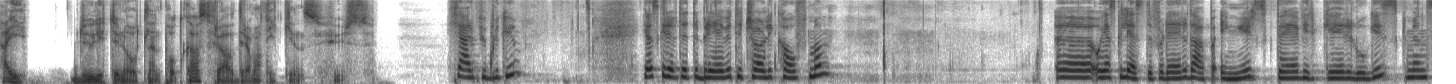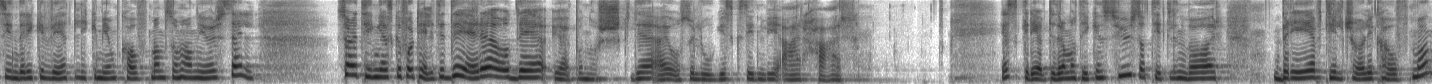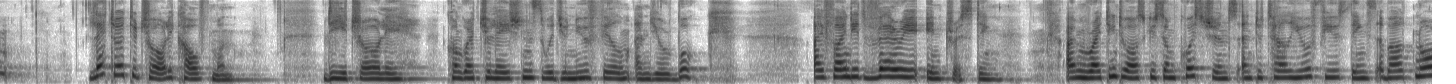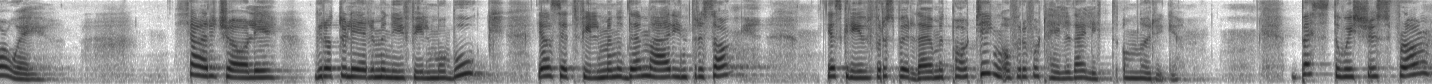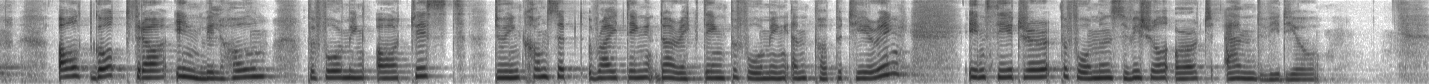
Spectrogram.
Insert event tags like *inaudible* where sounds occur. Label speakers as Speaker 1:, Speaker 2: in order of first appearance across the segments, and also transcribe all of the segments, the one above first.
Speaker 1: Hei, du lytter nå til en podkast fra Dramatikkens hus.
Speaker 2: Kjære publikum. Jeg har skrevet dette brevet til Charlie Kaufman. Uh, og jeg skal lese det for dere. Det er på engelsk, det virker logisk. Men siden dere ikke vet like mye om Kaufman som han gjør selv, så er det ting jeg skal fortelle til dere, og det gjør jeg på norsk. Det er jo også logisk, siden vi er her. Jeg skrev til Dramatikkens hus at tittelen var Brev til Charlie Kaufman. Letter to Charlie Kaufman. Dear Charlie, congratulations with your new film and your book. I find it very interesting. I'm writing to ask you some questions and to tell you a few things about Norway. Kjære Charlie, gratulerer med ny film og bok. Jeg har sett filmen, og den er interessant. Jeg skriver for å spørre deg om et par ting og for å fortelle deg litt om Norge. Best wishes from Alt godt fra Ingvild Holm, performing artist, doing concept writing, directing, performing and puppeteering in theater, performance, visual art and video.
